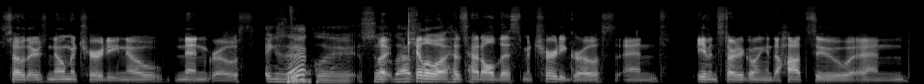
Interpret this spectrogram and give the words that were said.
so there's no maturity, no Nen growth. Exactly. So But that, Killua has had all this maturity growth and even started going into Hatsu and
